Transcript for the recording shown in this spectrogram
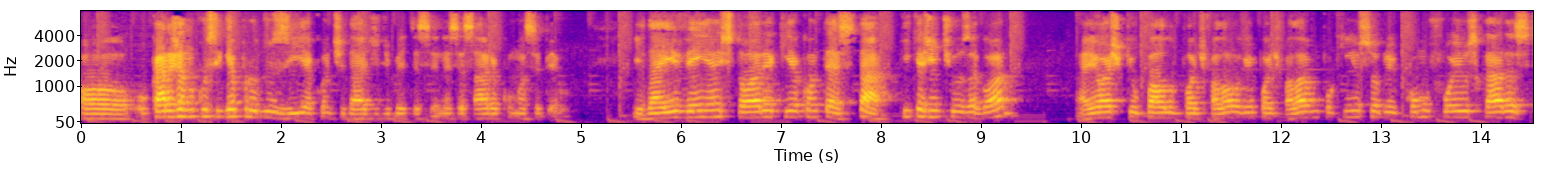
ó, o cara já não conseguia produzir a quantidade de BTC necessária com uma CPU. E daí vem a história que acontece. Tá, o que, que a gente usa agora? Aí eu acho que o Paulo pode falar, alguém pode falar um pouquinho sobre como foi os caras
